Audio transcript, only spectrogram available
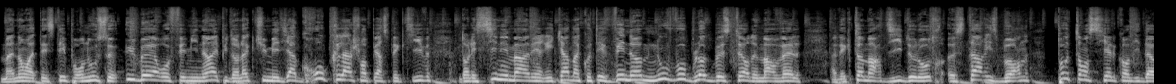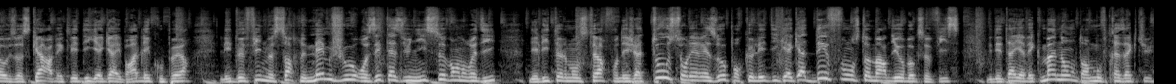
Manon a testé pour nous ce Uber au féminin. Et puis dans l'actu média, gros clash en perspective dans les cinémas américains. D'un côté Venom, nouveau blockbuster de Marvel avec Tom Hardy. De l'autre, Star Is Born, potentiel candidat aux Oscars avec Lady Gaga et Bradley Cooper. Les deux films sortent le même jour aux États-Unis ce vendredi. Les Little Monsters font déjà tout sur les réseaux pour que Lady Gaga défonce Tom Hardy au box-office. Les détails avec Manon dans Move 13 Actu.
